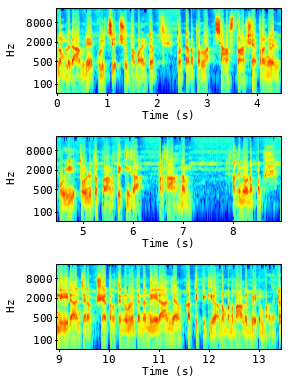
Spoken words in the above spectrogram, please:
നമ്മൾ രാവിലെ കുളിച്ച് ശുദ്ധമായിട്ട് തൊട്ടടുത്തുള്ള ശാസ്താ ക്ഷേത്രങ്ങളിൽ പോയി തൊഴുത് പ്രാർത്ഥിക്കുക. പ്രധാനം. അതിനോടൊപ്പം നീരാഞ്ജനം ക്ഷേത്രത്തിനുള്ളിൽ തന്നെ നീരാഞ്ജനം കത്തിപ്പിക്കുക നമ്മുടെ നാളും പേരും പറഞ്ഞിട്ട്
